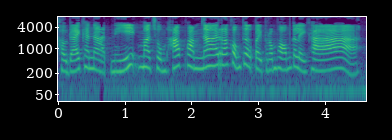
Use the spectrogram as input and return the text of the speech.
เขาได้ขนาดนี้ มาชมภาพความน่ารักของเธอไปพร้อม ๆ กันเลยค่ะ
